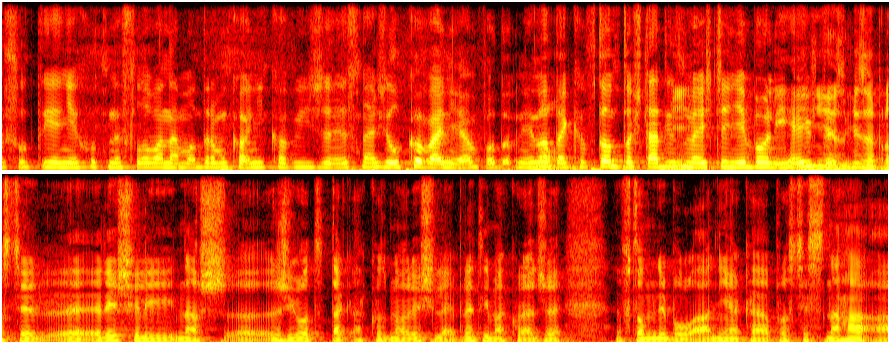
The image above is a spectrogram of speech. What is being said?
sú tie nechutné slova na modrom koníkovi, že snažilkovanie a podobne. No, No, tak v tomto štádiu my- sme ešte neboli, hej, Nie, vtedy. my sme proste e, riešili náš e, život tak, ako sme ho riešili aj predtým, akurát, že v tom nebola nejaká proste snaha a...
